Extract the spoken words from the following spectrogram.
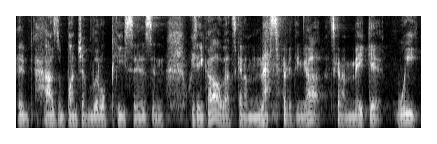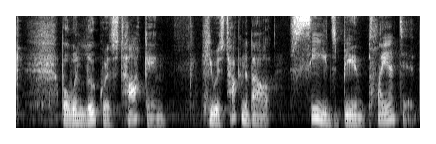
it has a bunch of little pieces, and we think, oh, that's going to mess everything up. It's going to make it weak. But when Luke was talking, he was talking about seeds being planted.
